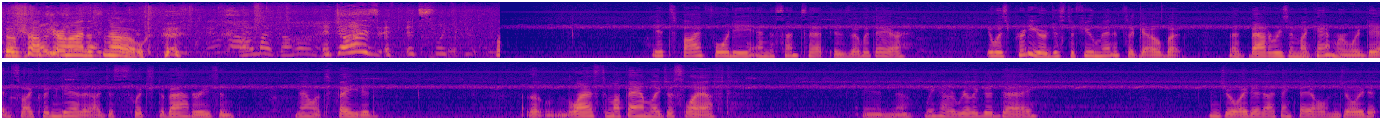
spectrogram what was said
So South Carolina snow. Oh my god. It does. It, it's like. It's 5:40 and the sunset is over there. It was prettier just a few minutes ago, but the batteries in my camera were dead, so I couldn't get it. I just switched the batteries and now it's faded. The the last of my family just left, and uh, we had a really good day. Enjoyed it. I think they all enjoyed it.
